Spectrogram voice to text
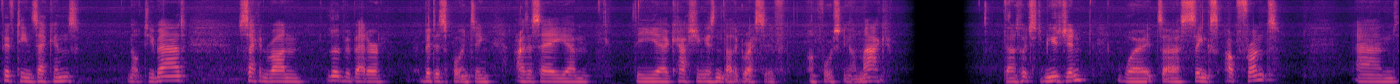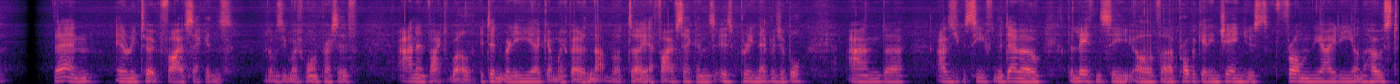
15 seconds, not too bad. Second run, a little bit better, a bit disappointing. As I say, um, the uh, caching isn't that aggressive, unfortunately, on Mac. Then I switched to Mutagen, where it uh, syncs up front, and then it only took five seconds, which obviously much more impressive. And in fact, well, it didn't really uh, get much better than that, but uh, yeah, five seconds is pretty negligible. And uh, as you can see from the demo, the latency of uh, propagating changes from the ID on the host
